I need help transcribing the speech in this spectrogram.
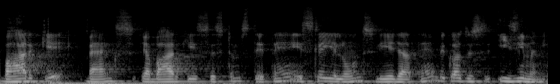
बाहर के बैंक्स या बाहर की सिस्टम्स देते हैं, इसलिए ये लोन्स लिए जाते हैं because this is easy money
